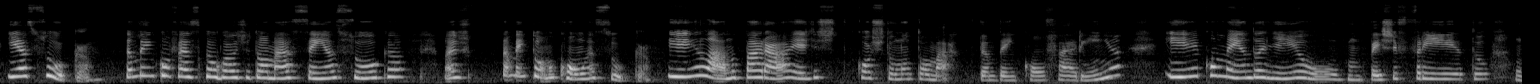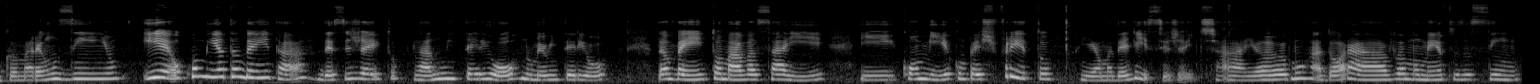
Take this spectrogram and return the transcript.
e açúcar. Também confesso que eu gosto de tomar sem açúcar, mas também tomo com açúcar. E lá no Pará, eles costumam tomar também com farinha e comendo ali um peixe frito, um camarãozinho. E eu comia também, tá? Desse jeito, lá no interior, no meu interior. Também tomava açaí e comia com peixe frito. E é uma delícia, gente. Ai, amo, adorava. Momentos assim.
